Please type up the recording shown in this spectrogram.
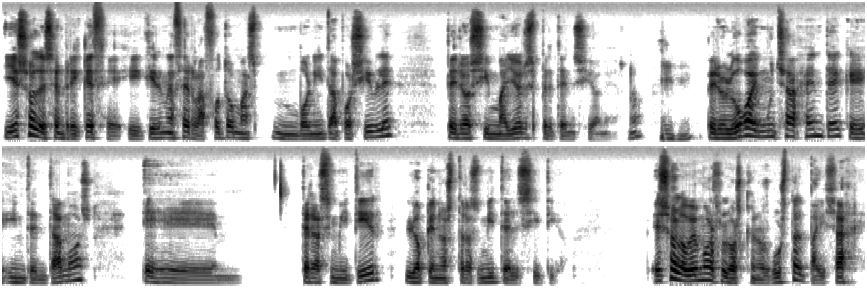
Y eso les enriquece y quieren hacer la foto más bonita posible, pero sin mayores pretensiones. ¿no? Pero luego hay mucha gente que intentamos eh, transmitir lo que nos transmite el sitio. Eso lo vemos los que nos gusta el paisaje.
